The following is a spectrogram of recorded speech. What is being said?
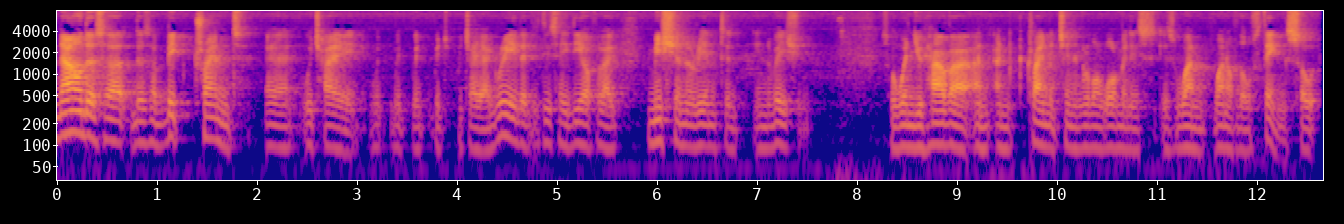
now there's a, there's a big trend, uh, which, I, which, which, which I agree, that is this idea of like mission-oriented innovation. So when you have a, and, and, climate change and global warming is, is one, one of those things. So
